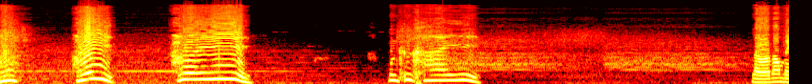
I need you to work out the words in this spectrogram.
ฮะเฮ้ยเฮ้ย มึงคือใคร เราก็ต้องไป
